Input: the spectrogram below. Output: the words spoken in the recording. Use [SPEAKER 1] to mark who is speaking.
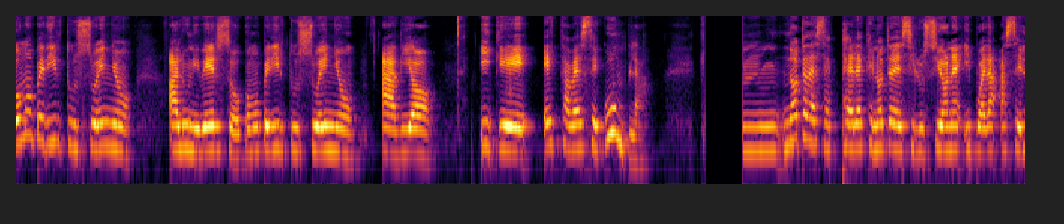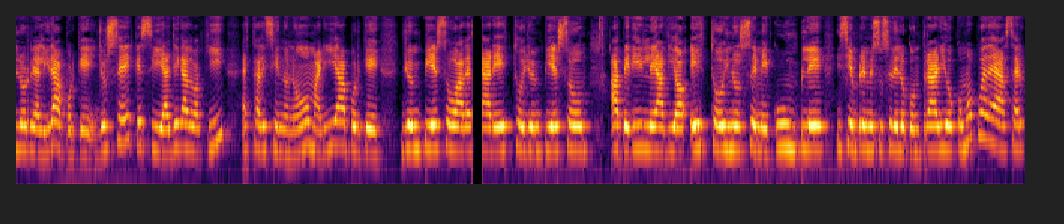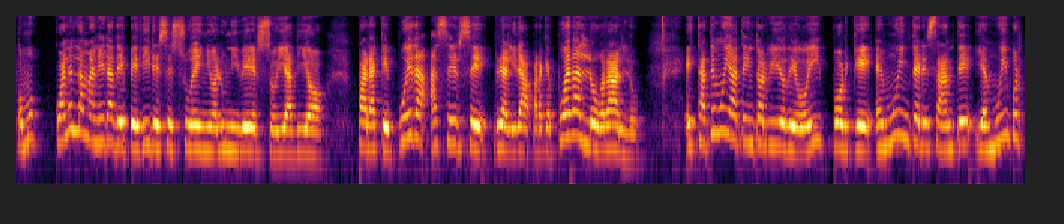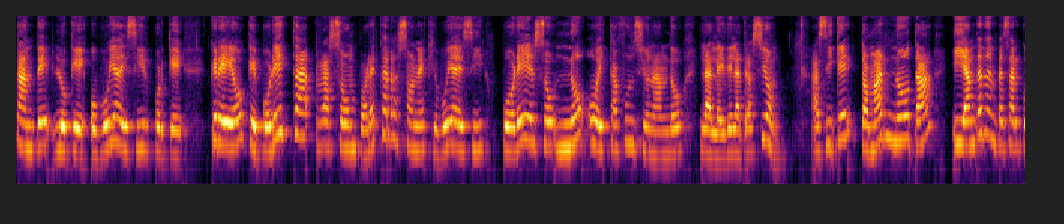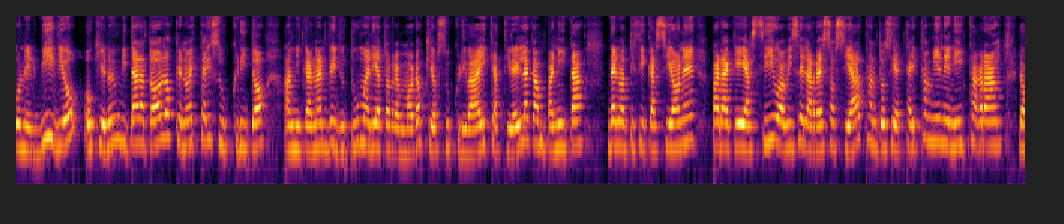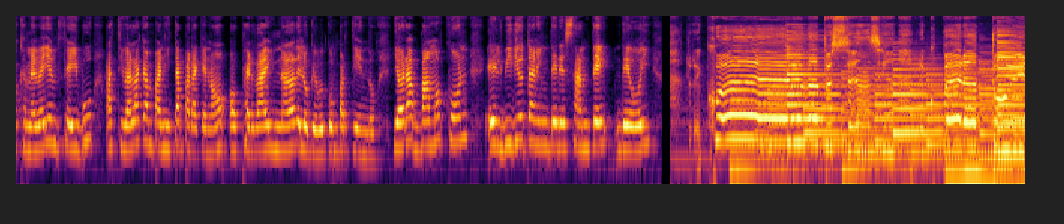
[SPEAKER 1] cómo pedir tu sueño al universo, cómo pedir tu sueño a Dios y que esta vez se cumpla. Mm, no te desesperes, que no te desilusiones y puedas hacerlo realidad, porque yo sé que si ha llegado aquí, está diciendo, no, María, porque yo empiezo a desear esto, yo empiezo a pedirle a Dios esto y no se me cumple y siempre me sucede lo contrario. ¿Cómo puedes hacer? ¿Cómo, ¿Cuál es la manera de pedir ese sueño al universo y a Dios para que pueda hacerse realidad, para que puedas lograrlo? Estate muy atento al vídeo de hoy porque es muy interesante y es muy importante lo que os voy a decir porque creo que por esta razón, por estas razones que os voy a decir, por eso no os está funcionando la ley de la atracción. Así que tomar nota y antes de empezar con el vídeo, os quiero invitar a todos los que no estáis suscritos a mi canal de YouTube María Torres Moros que os suscribáis, que activéis la campanita de notificaciones para que así os avise la red social, tanto si estáis también en Instagram, los que me veis en Facebook, activad la campanita para que no os perdáis nada de lo que voy compartiendo. Y ahora vamos con el vídeo tan interesante de hoy.
[SPEAKER 2] Recuerda tu esencia, recupera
